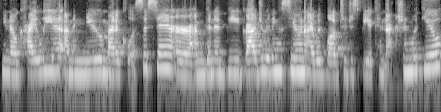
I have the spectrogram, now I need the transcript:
you know Kylie. I'm a new medical assistant, or I'm gonna be graduating soon. I would love to just be a connection with you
